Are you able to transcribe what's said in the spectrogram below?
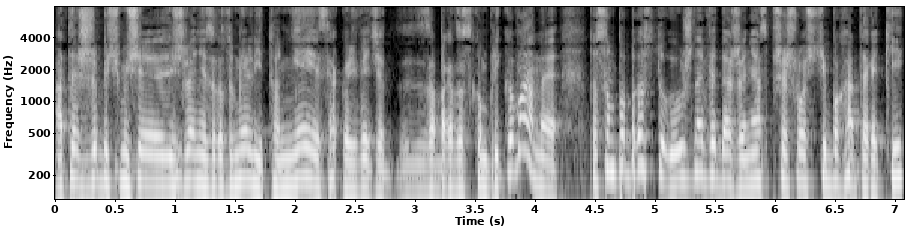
A też, żebyśmy się źle nie zrozumieli, to nie jest jakoś, wiecie, za bardzo skomplikowane. To są po prostu różne wydarzenia z przeszłości bohaterki,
